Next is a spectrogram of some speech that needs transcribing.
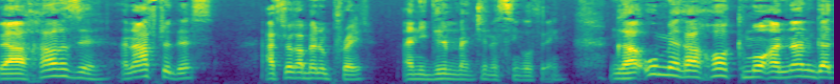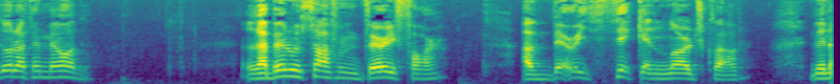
And after this, after Rabbenu prayed, and he didn't mention a single thing, Rabbenu saw from very far a very thick and large cloud. And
